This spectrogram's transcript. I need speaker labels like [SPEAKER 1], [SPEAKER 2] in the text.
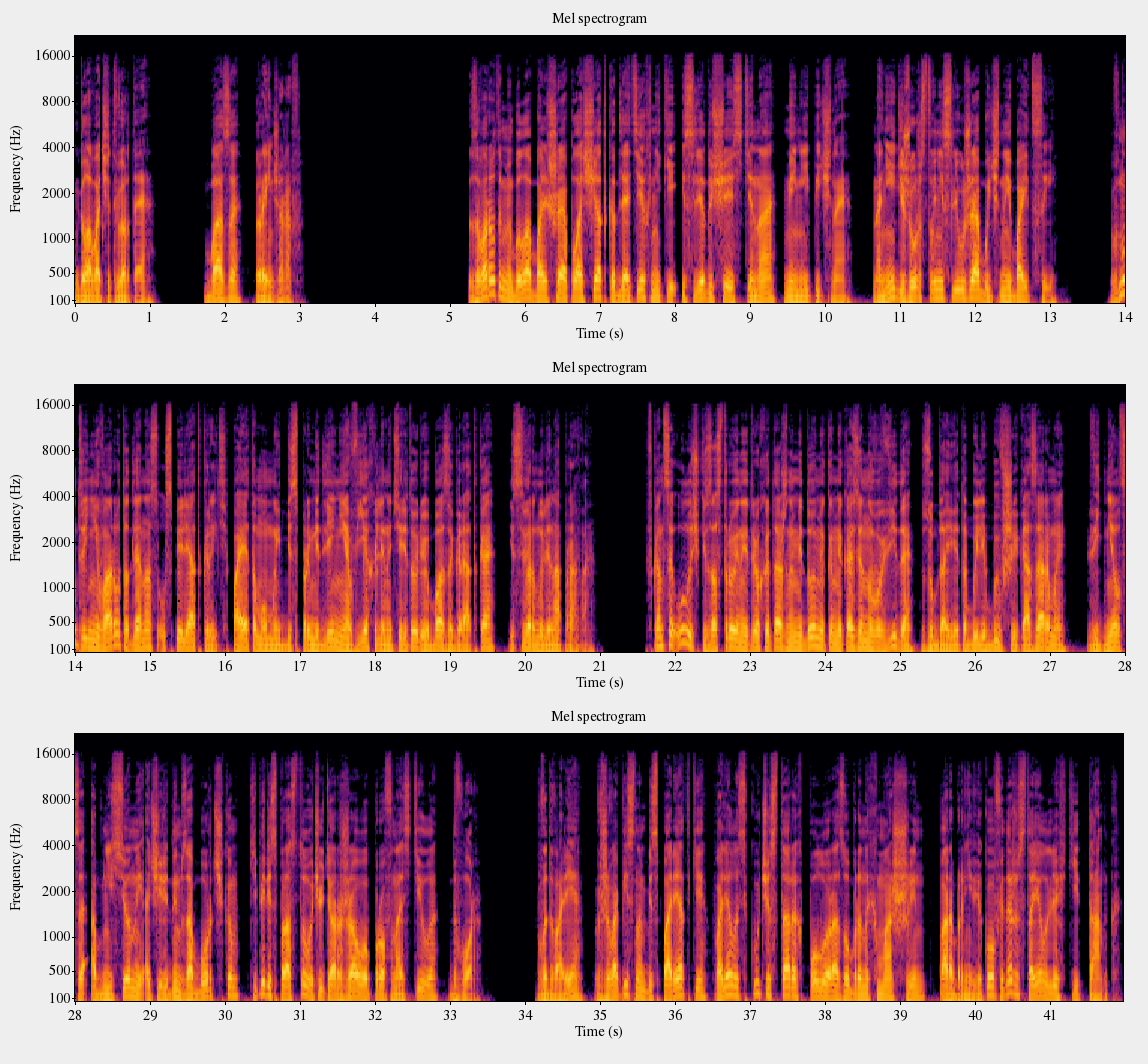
[SPEAKER 1] Глава 4. База рейнджеров. За воротами была большая площадка для техники и следующая стена, менее эпичная. На ней дежурство несли уже обычные бойцы. Внутренние ворота для нас успели открыть, поэтому мы без промедления въехали на территорию базы городка и свернули направо. В конце улочки, застроенной трехэтажными домиками казенного вида, зуб даю, это были бывшие казармы, виднелся обнесенный очередным заборчиком, теперь из простого, чуть ржавого профнастила, двор. Во дворе, в живописном беспорядке, валялась куча старых полуразобранных машин, пара броневиков и даже стоял легкий танк.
